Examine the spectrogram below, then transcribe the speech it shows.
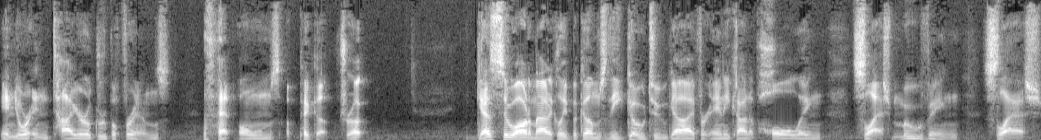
in your entire group of friends that owns a pickup truck, guess who automatically becomes the go-to guy for any kind of hauling slash moving slash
